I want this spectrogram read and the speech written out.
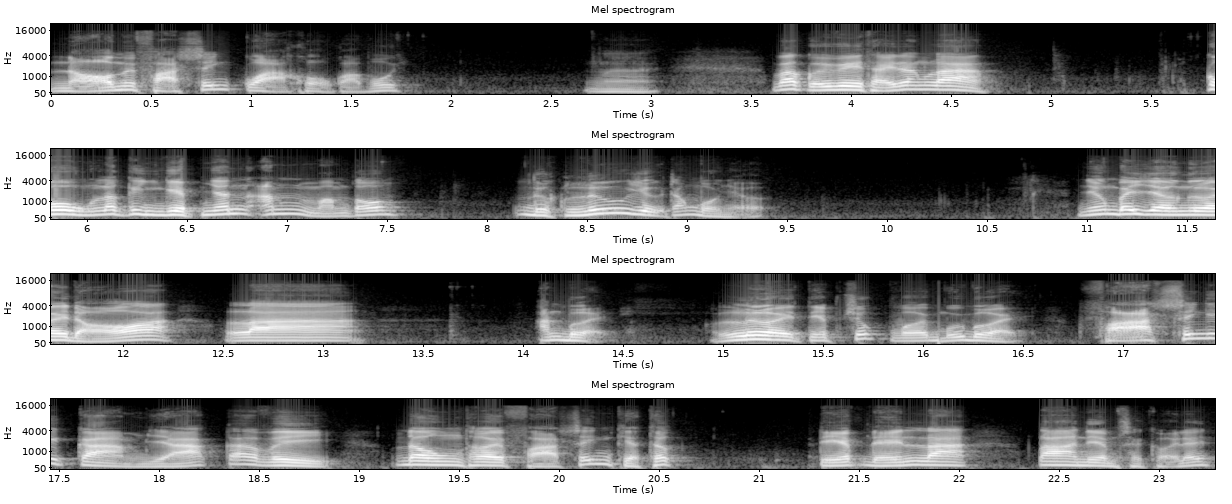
nó mới phát sinh quả khổ quả vui. Và quý vị thấy rằng là cùng là cái nghiệp nhân ăn mắm tôm được lưu giữ trong bộ nhớ. Nhưng bây giờ người đó là ăn bưởi, lười tiếp xúc với mũi bưởi, phát sinh cái cảm giác vì đồng thời phát sinh thiệt thức. Tiếp đến là tà niệm sẽ khởi lên.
